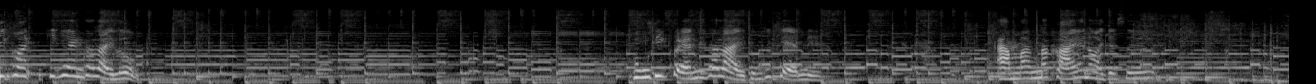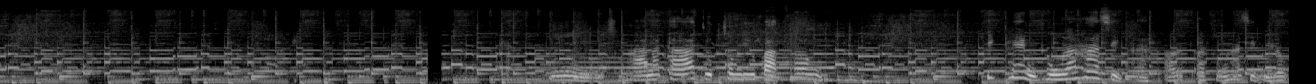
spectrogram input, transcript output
ริกห้อยพริแห้งเท่าไหร่ลูกถุงที่แขวนนี่เท่าไหร่ถุงที่แขวนนี่อะมันมาขายให้หน่อยจะซื้อ นี่พานะคะ จุดชมวิวปากท่องพริกแห้งถุงละห้าสิบอะ เอาเอาถุงห้าสิบนี่ลูก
